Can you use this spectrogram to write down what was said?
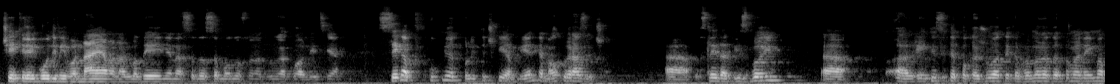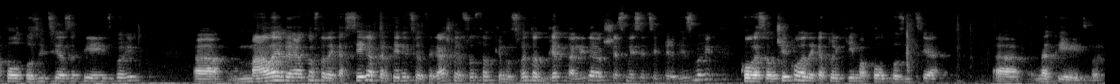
4 години во најава на владење на СДСМ односно на друга коалиција. Сега вкупниот политички амбиент е малку различен. А, следат избори, а, а рейтинзите покажуваат дека ВМРО ДПМН има пол позиција за тие избори, Uh, мала е веројатноста дека сега претеници од сегашниот состав ќе му светат греб на лидерот 6 месеци пред избори, кога се очекува дека тој ќе има пол позиција на тие избори.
